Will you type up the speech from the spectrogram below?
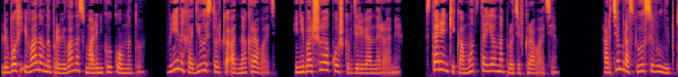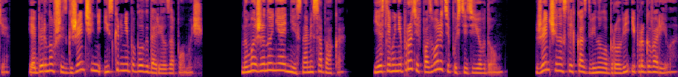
Любовь Ивановна провела нас в маленькую комнату. В ней находилась только одна кровать и небольшое окошко в деревянной раме. Старенький комод стоял напротив кровати. Артем расплылся в улыбке и, обернувшись к женщине, искренне поблагодарил за помощь. «Но мы с женой не одни, с нами собака. Если вы не против, позволите пустить ее в дом?» Женщина слегка сдвинула брови и проговорила.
